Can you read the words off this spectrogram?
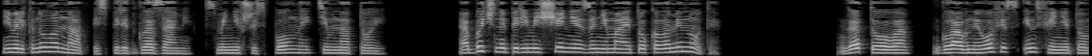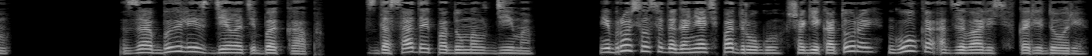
и мелькнула надпись перед глазами, сменившись полной темнотой. Обычно перемещение занимает около минуты. «Готово. Главный офис Инфинитум». «Забыли сделать бэкап», — с досадой подумал Дима и бросился догонять подругу, шаги которой гулко отзывались в коридоре.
